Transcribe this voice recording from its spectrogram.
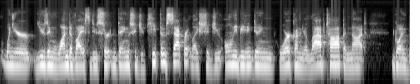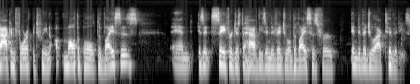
when you're using one device to do certain things? Should you keep them separate? Like should you only be doing work on your laptop and not going back and forth between uh, multiple devices? And is it safer just to have these individual devices for individual activities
